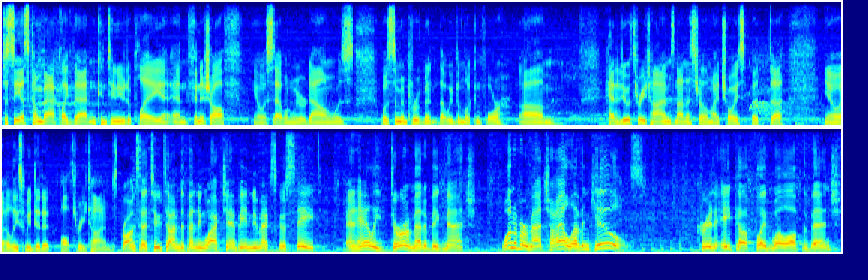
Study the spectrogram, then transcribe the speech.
to see us come back like that and continue to play and finish off, you know, a set when we were down was was some improvement that we've been looking for. Um, had to do it three times, not necessarily my choice, but. Uh, you know, at least we did it all three times. Broncs had two-time defending WAC champion New Mexico State, and Haley Durham had a big match. One of her match high 11 kills. Corinne Acuff played well off the bench,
